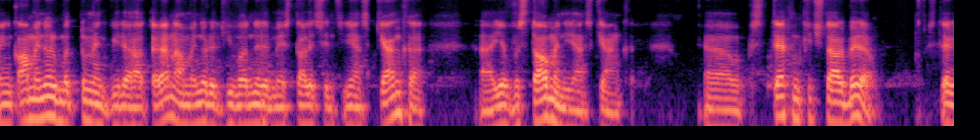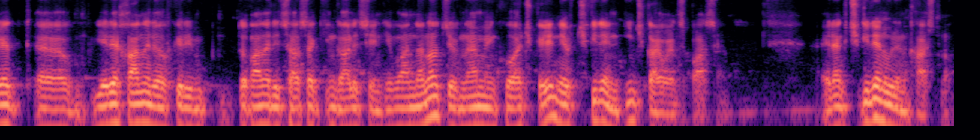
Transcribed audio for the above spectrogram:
մենք ամեն օր մտնում ենք վիրահատարան, ամեն օր այդ հիվանդները մեզ տալիս են իրենց կյանքը եւ վստահում են իրենց կյանքը։ Այստեղ մի քիչ տարբեր է։ Այստեղ այդ երեխաները, ովքեր տղաներից հասակին գալիս են հիվանդանոց եւ նայում են քո աչքերին եւ չգիտեն ինչ կարող են սպասել։ Իրանք չգիտեն ուր են հասնում։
